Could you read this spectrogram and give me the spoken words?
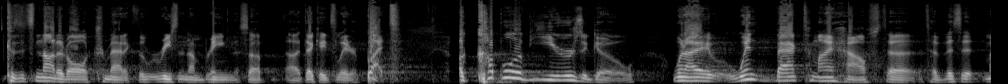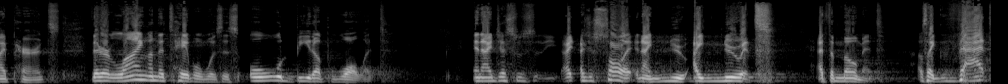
because it's not at all traumatic, the reason I'm bringing this up uh, decades later. But a couple of years ago, when I went back to my house to, to visit my parents, there lying on the table was this old beat up wallet. And I just was, I, I just saw it and I knew, I knew it at the moment. I was like, that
